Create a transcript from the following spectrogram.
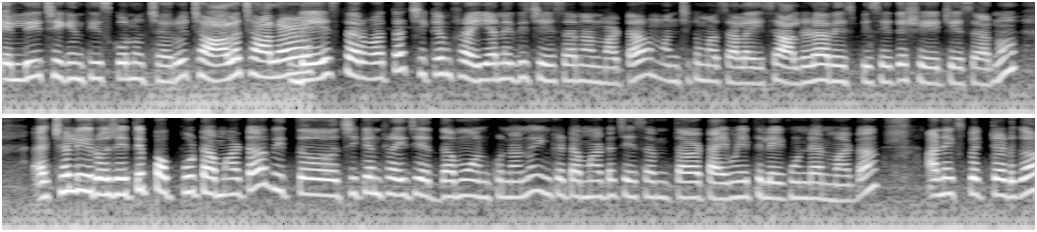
వెళ్ళి చికెన్ తీసుకొని వచ్చారు. చాలా చాలా డేస్ తర్వాత చికెన్ ఫ్రై అనేది చేశాను అనమాట మంచిగా మసాలా వేసి ఆల్రెడీ ఆ రెసిపీస్ అయితే షేర్ చేశాను. యాక్చువల్లీ ఈరోజు అయితే పప్పు టమాటా విత్ చికెన్ ఫ్రై చేద్దాము అనుకున్నాను. ఇంకా టమాటా చేసేంత టైం అయితే లేకుండే అనమాట అన్ఎక్స్పెక్టెడ్గా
